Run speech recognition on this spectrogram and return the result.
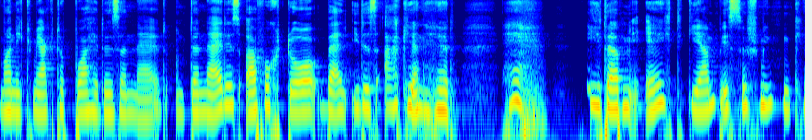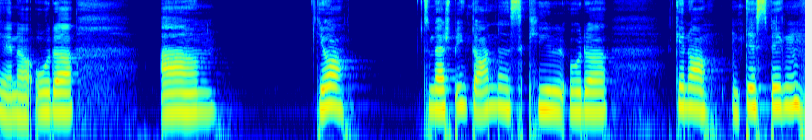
wenn ich gemerkt habe, boah, hey, das ist ein Neid. Und der Neid ist einfach da, weil ich das auch gern hätte. Hey, ich darf mich echt gern besser schminken können. Oder, ähm, ja, zum Beispiel irgendein anderes Skill. Oder, genau. Und deswegen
